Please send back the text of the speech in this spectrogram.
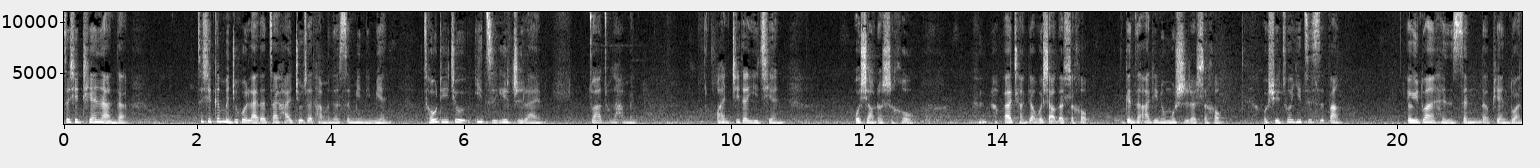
这些天然的，这些根本就会来的灾害就在他们的生命里面，仇敌就一直一直来抓住他们。我很记得以前我小的时候，我要强调我小的时候跟着阿迪努牧师的时候，我学做医治释放，有一段很深的片段。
